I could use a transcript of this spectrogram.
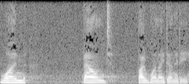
one bound by one identity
